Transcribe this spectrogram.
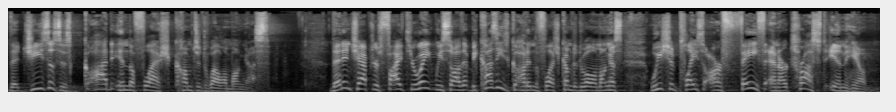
that Jesus is God in the flesh come to dwell among us. Then in chapters 5 through 8, we saw that because he's God in the flesh come to dwell among us, we should place our faith and our trust in him.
